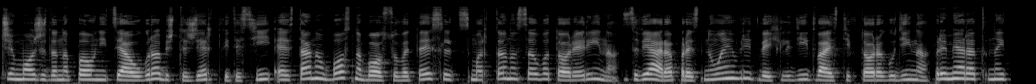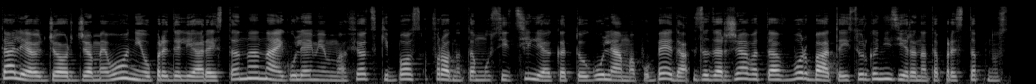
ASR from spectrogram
че може да напълни цяло гробище жертвите си, е станал бос на босовете след смъртта на Салваторе Рина, звяра през ноември 2020 1922 година. Премьерът на Италия Джорджа Мелони определи ареста на най-големия мафиотски бос в родната му Сицилия като голяма победа за държавата в борбата и с организираната престъпност.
